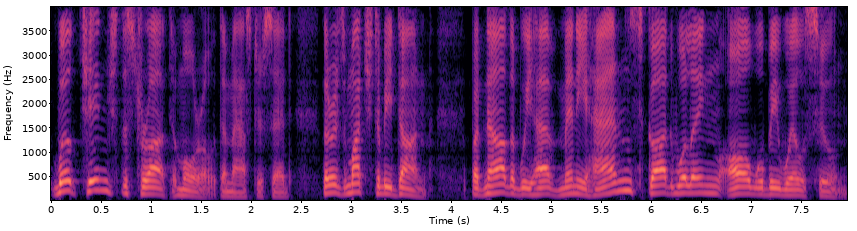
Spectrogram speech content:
We'll change the straw tomorrow, the master said. There is much to be done, but now that we have many hands, God willing, all will be well soon.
